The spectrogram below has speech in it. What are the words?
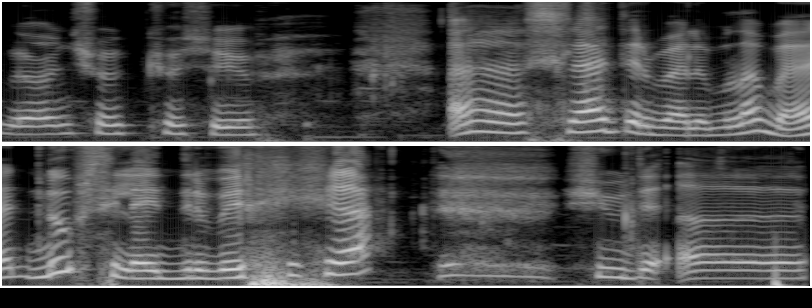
ben çok kötüyüm. Aa, Slender benim lan ben. Noob Slender benim. Şimdi aa,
